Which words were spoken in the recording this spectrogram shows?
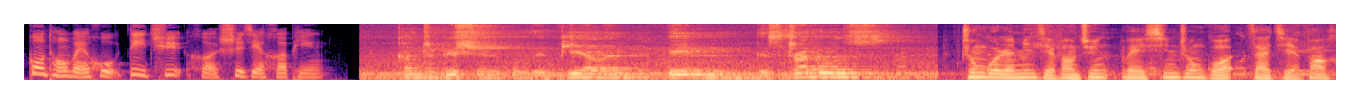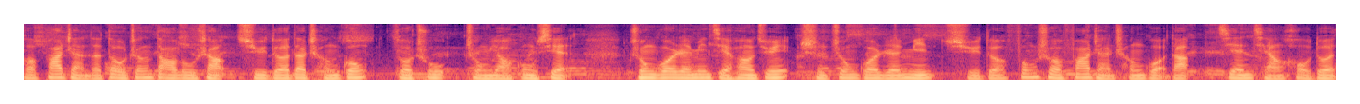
共同维护地区和世界和平。中国人民解放军为新中国在解放和发展的斗争道路上取得的成功作出重要贡献。中国人民解放军是中国人民取得丰硕发展成果的坚强后盾。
